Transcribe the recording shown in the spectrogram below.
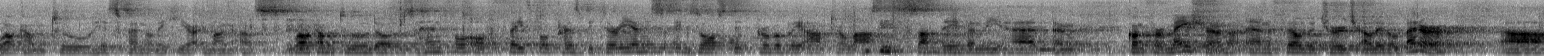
welcome to his family here among us. Welcome to those handful of faithful Presbyterians, exhausted probably after last Sunday when we had a confirmation and filled the church a little better. Uh,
